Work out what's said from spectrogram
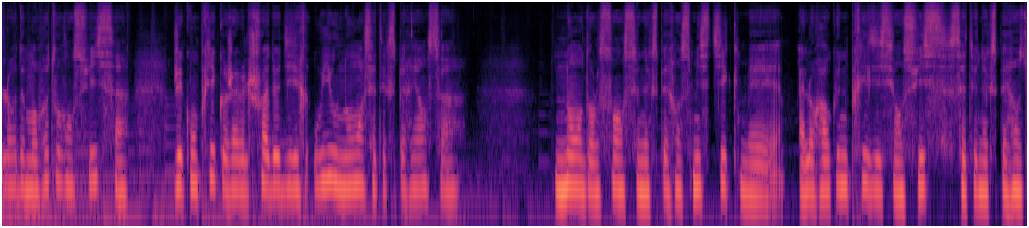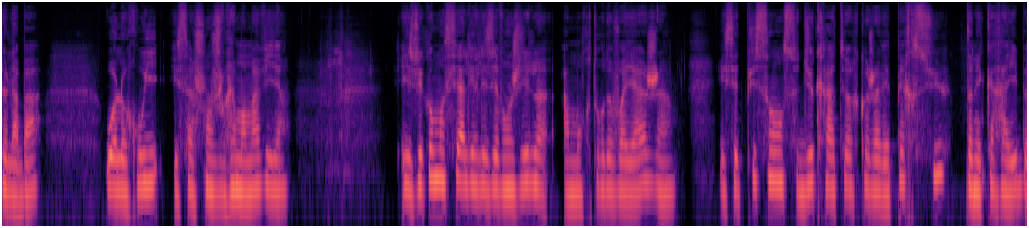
Lors de mon retour en Suisse, j'ai compris que j'avais le choix de dire oui ou non à cette expérience. Non, dans le sens, une expérience mystique, mais elle aura aucune prise ici en Suisse. C'est une expérience de là-bas. Ou alors oui, et ça change vraiment ma vie. Et j'ai commencé à lire les évangiles à mon retour de voyage. Et cette puissance du Créateur que j'avais perçue dans les Caraïbes,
